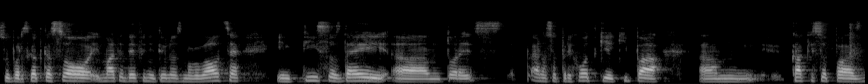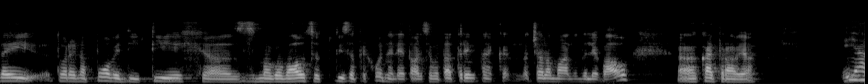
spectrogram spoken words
Super, skratka, so, imate definitivno zmagovalce in ti so zdaj, um, torej, eno so prihodki, ekipa, Um, Kakšni so pa zdaj torej, napovedi teh uh, zmagovalcev tudi za prihodnje leto, ali se bo ta trend načeloma nadaljeval? Uh, kaj pravijo? Ja,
